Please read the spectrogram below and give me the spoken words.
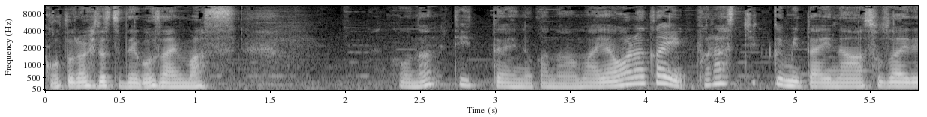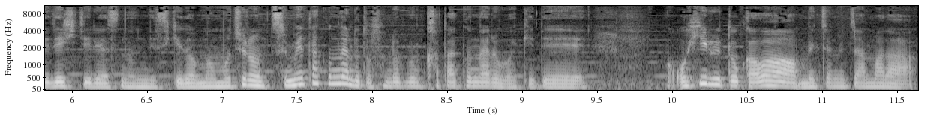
ことの一つでございます。こうなて言ったらいいのかな、まあ、柔らかいプラスチックみたいな素材でできてるやつなんですけど、まあ、もちろん冷たくなるとその分硬くなるわけでお昼とかはめちゃめちゃまだ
